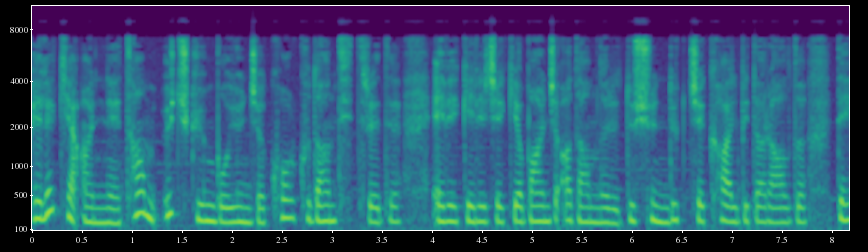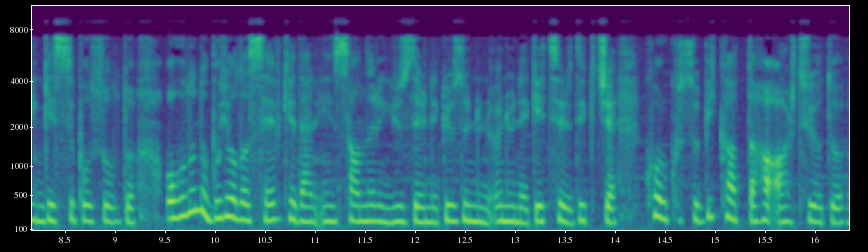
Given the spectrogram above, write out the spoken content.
Peleke anne tam üç gün boyunca korkudan titredi. Eve gelecek yabancı adamları düşündükçe kalbi daraldı, dengesi bozuldu. Oğlunu bu yola sevk eden insanların yüzlerini gözünün önüne getirdikçe korkusu bir kat daha artıyordu.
